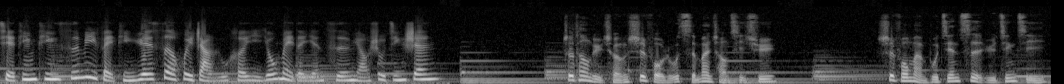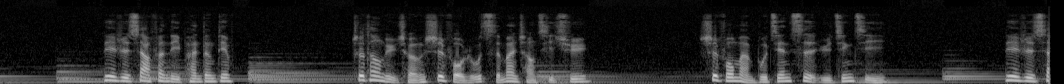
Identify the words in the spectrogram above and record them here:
且听听斯密斐廷约瑟会长如何以优美的言辞描述今生。这趟旅程是否如此漫长崎岖？是否满布尖刺与荆棘？烈日下奋力攀登巅峰。这趟旅程是否如此漫长崎岖？是否满布尖刺与荆棘？烈日下。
